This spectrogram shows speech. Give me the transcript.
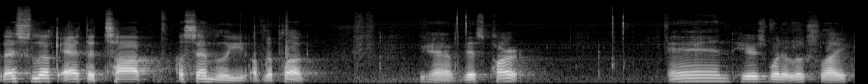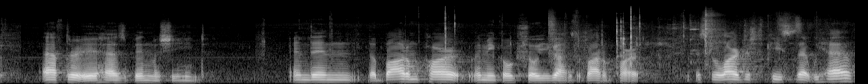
Let's look at the top assembly of the plug. We have this part, and here's what it looks like after it has been machined. And then the bottom part, let me go show you guys the bottom part. It's the largest piece that we have.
